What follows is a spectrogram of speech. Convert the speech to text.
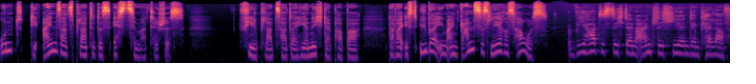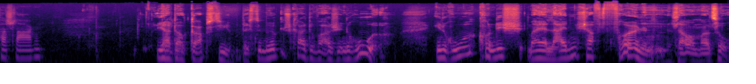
und die Einsatzplatte des Esszimmertisches. Viel Platz hat er hier nicht, der Papa. Dabei ist über ihm ein ganzes leeres Haus. Wie hat es dich denn eigentlich hier in den Keller verschlagen? Ja, da gab es die beste Möglichkeit, da war ich in Ruhe. In Ruhe konnte ich meiner Leidenschaft frönen, sagen wir mal so.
